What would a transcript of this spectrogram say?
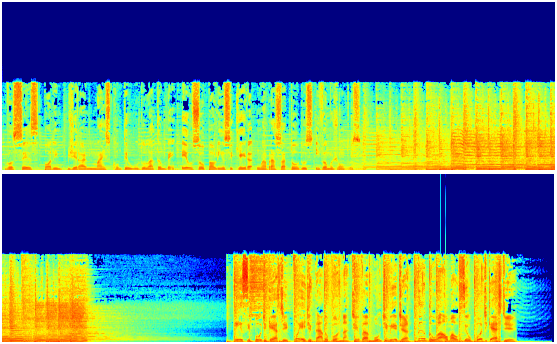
vocês podem gerar mais conteúdo lá também. Eu sou Paulinho Siqueira, um abraço a todos e vamos juntos. Esse podcast foi editado por Nativa Multimídia, dando alma ao seu podcast.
